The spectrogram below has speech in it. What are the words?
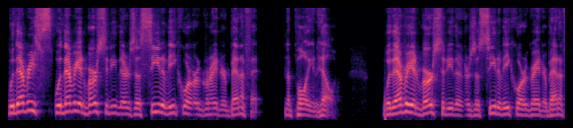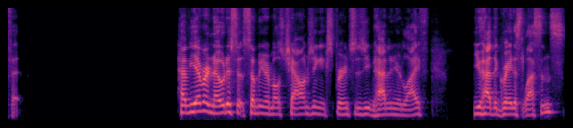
With every with every adversity, there's a seed of equal or greater benefit. Napoleon Hill. With every adversity, there's a seed of equal or greater benefit. Have you ever noticed that some of your most challenging experiences you've had in your life, you had the greatest lessons?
